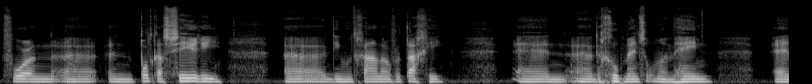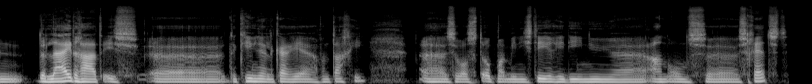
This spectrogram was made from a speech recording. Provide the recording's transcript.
voor een, een podcastserie. die moet gaan over Tachi. En de groep mensen om hem heen. En de leidraad is uh, de criminele carrière van Taghi. Uh, zoals het Openbaar Ministerie die nu uh, aan ons schetst.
